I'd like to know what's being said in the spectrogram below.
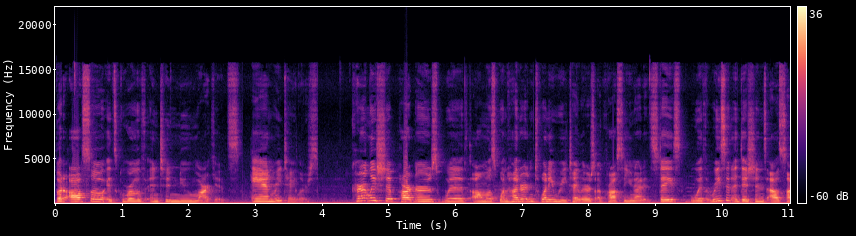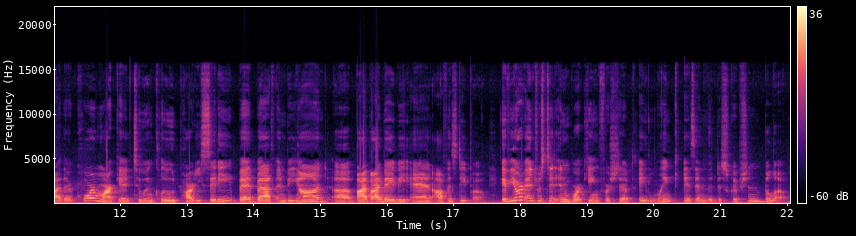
but also its growth into new markets and retailers. Currently, Shipt partners with almost 120 retailers across the United States, with recent additions outside their core market to include Party City, Bed Bath & Beyond, uh, Buy Buy Baby, and Office Depot. If you're interested in working for Shipt, a link is in the description below.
